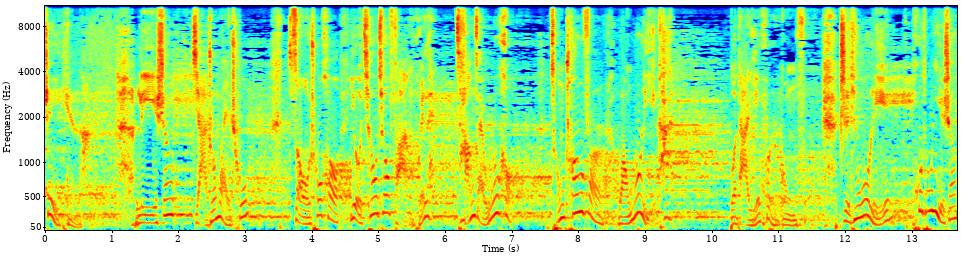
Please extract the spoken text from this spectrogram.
这天呢，李生假装外出，走出后又悄悄返回来，藏在屋后，从窗缝往屋里看。不大一会儿功夫，只听屋里扑通一声，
